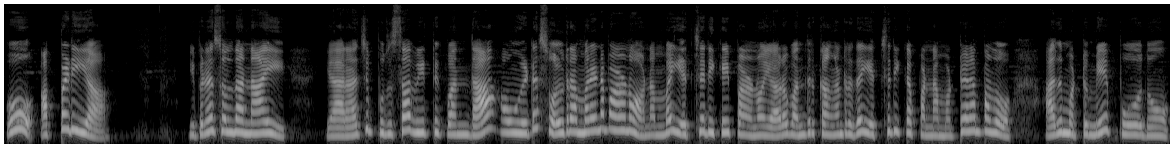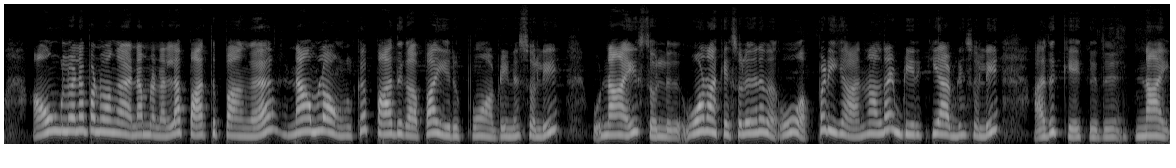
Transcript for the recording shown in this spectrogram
ஓ அப்படியா? இப்போ என்ன சொல்றா நாய்? யாராச்சும் புதுசாக வீட்டுக்கு வந்தால் அவங்ககிட்ட சொல்கிற மாதிரி என்ன பண்ணணும்? நம்ம எச்சரிக்கை பண்ணணும். யாரோ வந்திருக்காங்கன்றதை எச்சரிக்கை பண்ணால் மட்டும் என்ன பண்ணுவோம்? அது மட்டுமே போதும். அவங்களும் என்ன பண்ணுவாங்க? நம்மளை நல்லா பார்த்துப்பாங்க. நாமளும் அவங்களுக்கு பாதுகாப்பாக இருப்போம் அப்படின்னு சொல்லி நாய் சொல்லுது. ஓ நாக்கே சொல்லுது என்ன, ஓ அப்படியா? அதனால தான் இப்படி இருக்கியா? அப்படின்னு சொல்லி அது கேட்குது நாய்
